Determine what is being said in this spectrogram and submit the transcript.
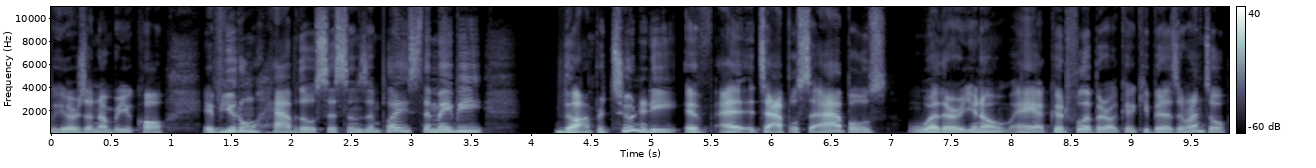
here's a number you call if you don't have those systems in place then maybe the opportunity if uh, it's apples to apples whether you know hey i could flip it or i could keep it as a rental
